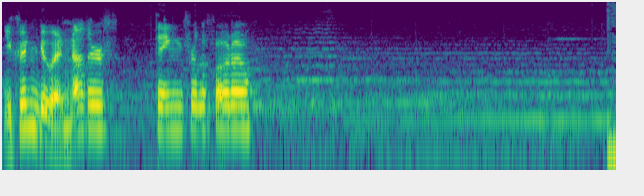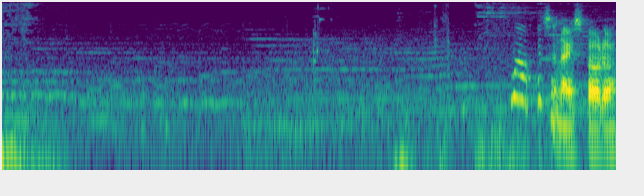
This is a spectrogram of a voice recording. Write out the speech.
You couldn't do another thing for the photo? It's a nice photo.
